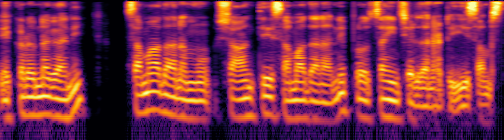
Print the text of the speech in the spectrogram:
ఎక్కడున్నా కానీ సమాధానము శాంతి సమాధానాన్ని ప్రోత్సహించేది అన్నట్టు ఈ సంస్థ.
